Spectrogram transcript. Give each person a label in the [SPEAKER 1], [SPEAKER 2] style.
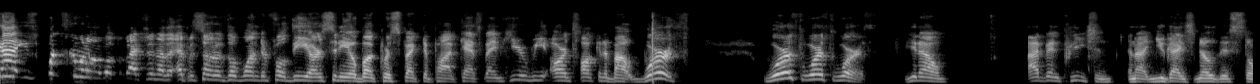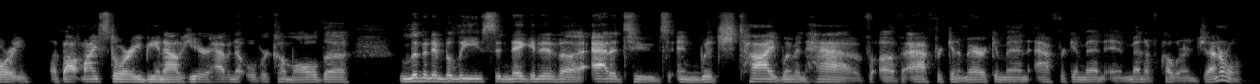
[SPEAKER 1] Guys, what's going on? Welcome back to another episode of the wonderful The Arsenio Buck Perspective Podcast, man. Here we are talking about worth. Worth, worth, worth. You know, I've been preaching, and I, you guys know this story about my story being out here having to overcome all the limiting beliefs and negative uh, attitudes in which Thai women have of African American men, African men, and men of color in general.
